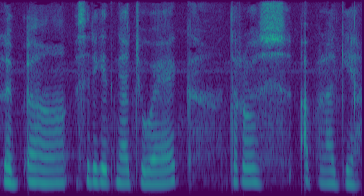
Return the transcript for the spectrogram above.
Leb, uh, sedikit nggak cuek terus apalagi ya?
